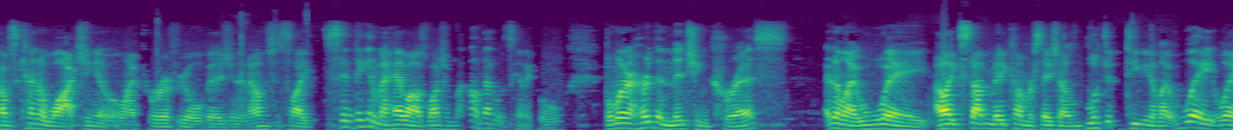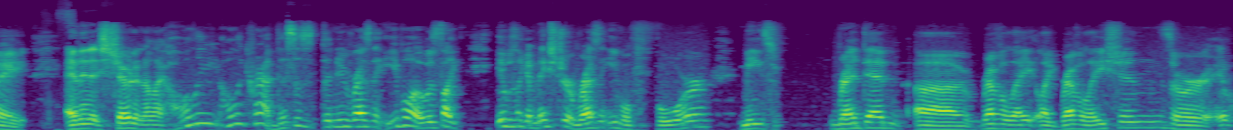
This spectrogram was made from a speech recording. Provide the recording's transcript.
I was kind of watching it with my peripheral vision, and I was just like thinking in my head while I was watching, I'm like, oh, that looks kind of cool. But when I heard them mention Chris, And I'm like, wait. I like stopped mid conversation. I looked at the TV and I'm like, wait, wait. And then it showed it and I'm like, holy, holy crap! This is the new Resident Evil. It was like, it was like a mixture of Resident Evil Four meets Red Dead uh, Revelate like Revelations or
